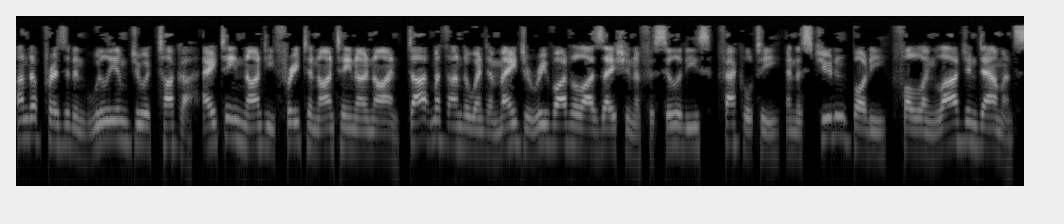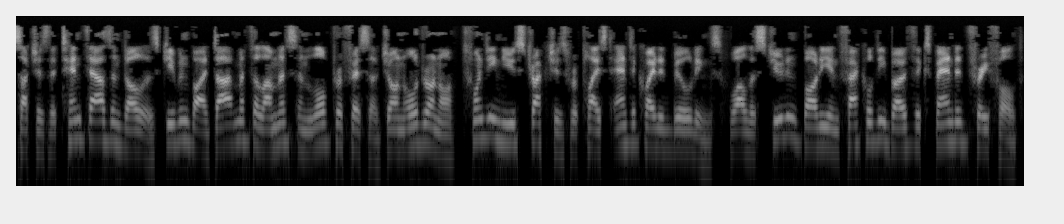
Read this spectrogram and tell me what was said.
Under President William Jewett Tucker (1893–1909), Dartmouth underwent a major revitalization of facilities, faculty, and the student body, following large endowments such as the $10,000 given by Dartmouth alumnus and law professor John Ordronaux. Twenty new structures replaced antiquated buildings, while the student body and faculty both expanded threefold.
